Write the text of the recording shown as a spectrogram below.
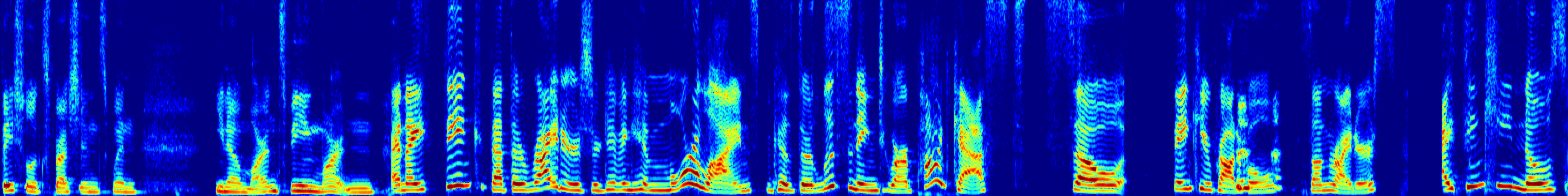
facial expressions when, you know, Martin's being Martin. And I think that the writers are giving him more lines because they're listening to our podcast. So Thank you, Prodigal Son writers. I think he knows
